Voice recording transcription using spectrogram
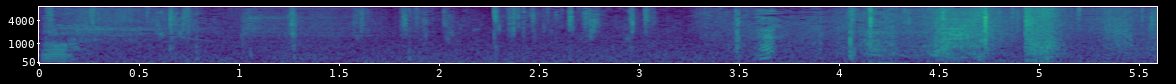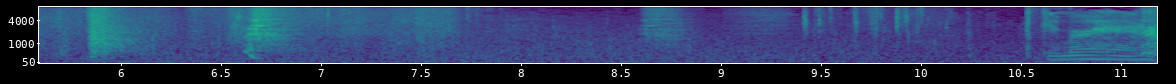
Well, Give me your hand.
